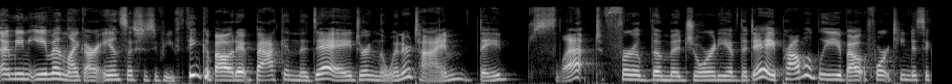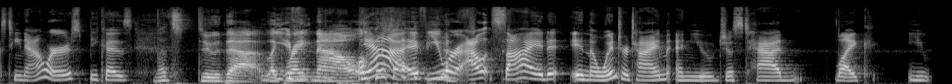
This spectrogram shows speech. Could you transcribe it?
I mean, even like our ancestors, if you think about it, back in the day during the wintertime, they slept for the majority of the day, probably about 14 to 16 hours because Let's do that, like if- right now. yeah, if you were outside in the wintertime and you just had like you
